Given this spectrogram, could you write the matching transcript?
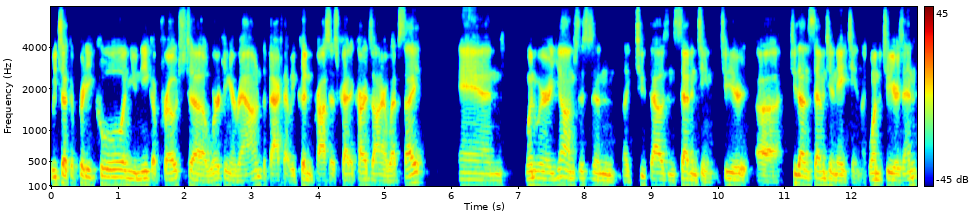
we took a pretty cool and unique approach to working around the fact that we couldn't process credit cards on our website. And when we were young, so this is in like 2017, two year, uh, 2017 and 18, like one to two years in,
